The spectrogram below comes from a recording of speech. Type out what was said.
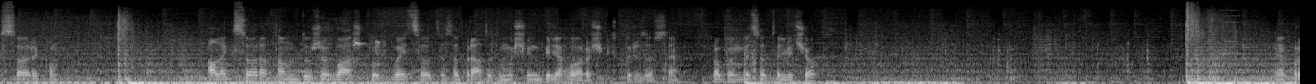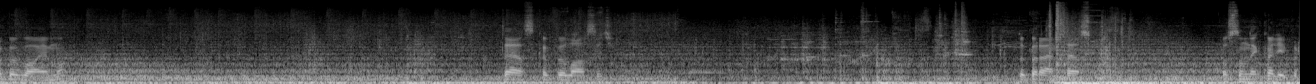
Ксориком. Але Ксора там дуже важко вицілити забрати, тому що він біля горочки, скоріш за все. Пробуємо вицілити лючок. Не пробиваємо. Теска вилазить. Добираємо теску. Основний калібр,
